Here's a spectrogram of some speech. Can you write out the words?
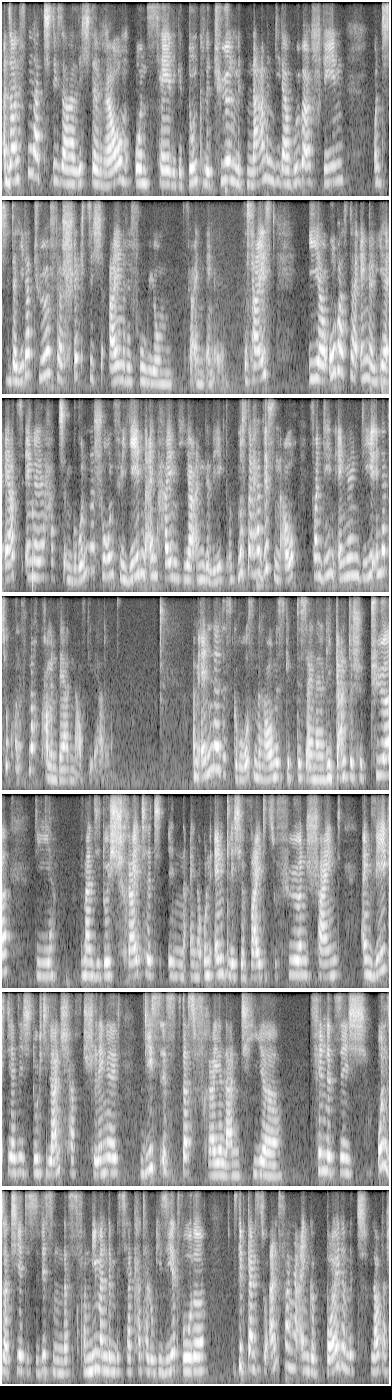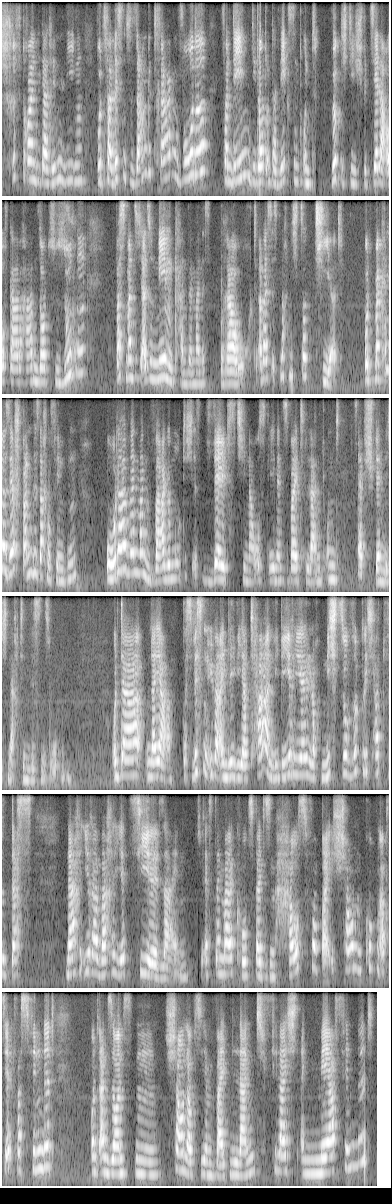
Ansonsten hat dieser lichte Raum unzählige dunkle Türen mit Namen, die darüber stehen. Und hinter jeder Tür versteckt sich ein Refugium für einen Engel. Das heißt, Ihr oberster Engel, ihr Erzengel, hat im Grunde schon für jeden ein Heim hier angelegt und muss daher wissen, auch von den Engeln, die in der Zukunft noch kommen werden auf die Erde. Am Ende des großen Raumes gibt es eine gigantische Tür, die, wenn man sie durchschreitet, in eine unendliche Weite zu führen scheint. Ein Weg, der sich durch die Landschaft schlängelt dies ist das freie Land. Hier findet sich unsortiertes Wissen, das von niemandem bisher katalogisiert wurde. Es gibt ganz zu Anfang ein Gebäude mit lauter Schriftrollen, die darin liegen, wo zwar Wissen zusammengetragen wurde von denen, die dort unterwegs sind und wirklich die spezielle Aufgabe haben, dort zu suchen, was man sich also nehmen kann, wenn man es braucht. Aber es ist noch nicht sortiert. Und man kann da sehr spannende Sachen finden. Oder wenn man wagemutig ist, selbst hinausgehen ins weite Land und selbstständig nach dem Wissen suchen. Und da, naja, das Wissen über ein Leviathan Liberiel noch nicht so wirklich hat, wird das nach ihrer Wache ihr Ziel sein. Zuerst einmal kurz bei diesem Haus vorbeischauen und gucken, ob sie etwas findet. Und ansonsten schauen, ob sie im weiten Land vielleicht ein Meer findet.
